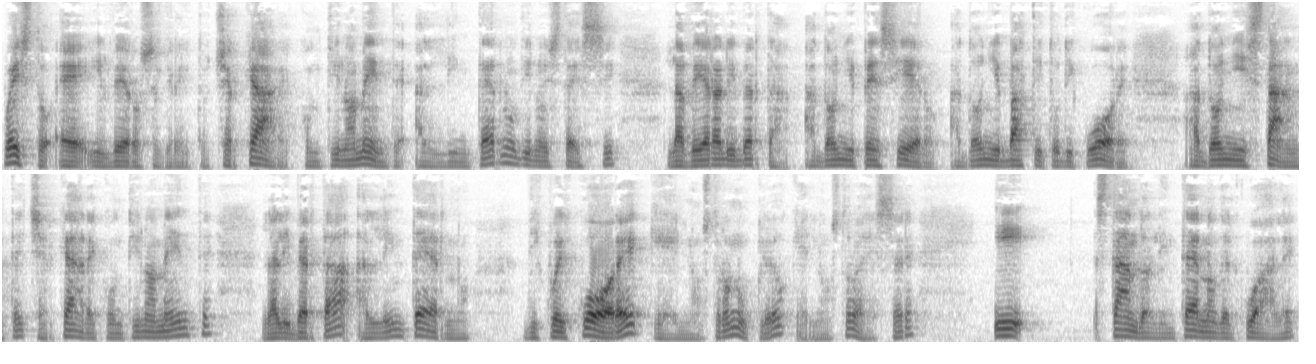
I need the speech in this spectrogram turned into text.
questo è il vero segreto, cercare continuamente all'interno di noi stessi la vera libertà, ad ogni pensiero, ad ogni battito di cuore, ad ogni istante, cercare continuamente la libertà all'interno di quel cuore che è il nostro nucleo, che è il nostro essere, e stando all'interno del quale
